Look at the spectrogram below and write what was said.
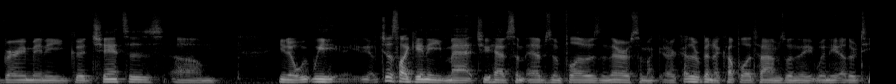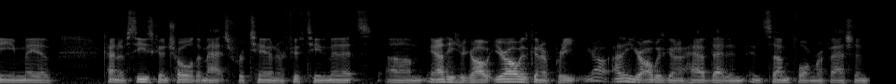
very many good chances. Um, you know, we, we you know, just like any match, you have some ebbs and flows, and there are some. There have been a couple of times when the when the other team may have kind of seized control of the match for 10 or 15 minutes. Um, and I think you're you're always going to pretty. I think you're always going to have that in, in some form or fashion.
